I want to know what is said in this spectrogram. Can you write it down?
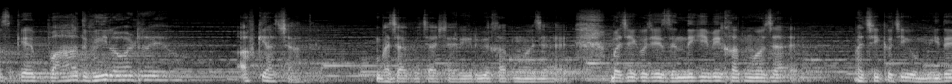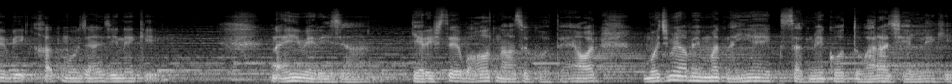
उसके बाद भी लौट रहे हो। अब क्या चाहते बचा कुचा शरीर भी ख़त्म हो जाए, बची कुची ज़िंदगी भी ख़त्म हो जाए, बची कुची उम्मीदें भी ख़त्म हो जाए जीने की। नहीं मेरी जान, ये रिश्ते बहुत नाजुक होते हैं और मुझमें अब हिम्मत नहीं है एक सदमे को दोबारा झेलने की,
